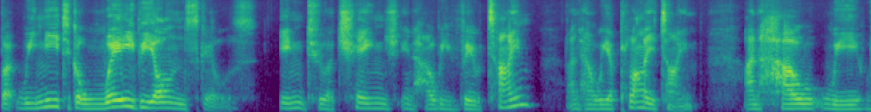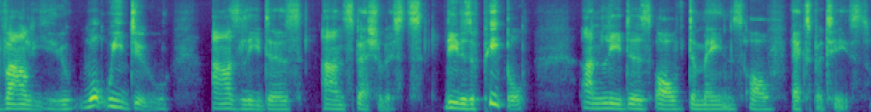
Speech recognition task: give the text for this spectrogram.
but we need to go way beyond skills into a change in how we view time and how we apply time and how we value what we do as leaders and specialists, leaders of people and leaders of domains of expertise.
